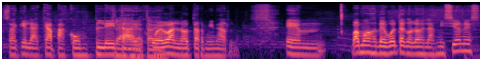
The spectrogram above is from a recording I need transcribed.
saqué la capa completa del juego al no terminarlo. Em, vamos de vuelta con los de las misiones.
